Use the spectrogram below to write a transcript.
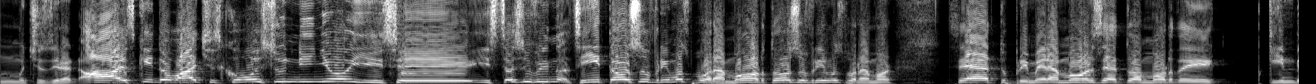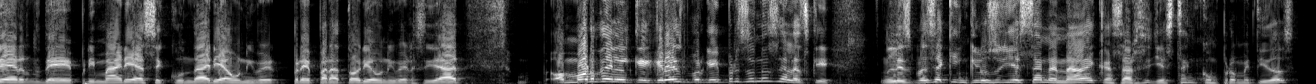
muchos dirán, "Ah, es que no manches, como es un niño y se y está sufriendo." Sí, todos sufrimos por amor, todos sufrimos por amor. Sea tu primer amor, sea tu amor de kinder, de primaria, secundaria, preparatoria, universidad. Amor del que crees, porque hay personas a las que les pasa que incluso ya están a nada de casarse, ya están comprometidos.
